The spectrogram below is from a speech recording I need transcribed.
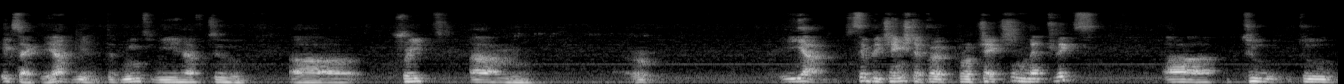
Exactly. Yeah, we, that means we have to uh, treat. Um, yeah, simply change the pro projection metrics uh, to to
